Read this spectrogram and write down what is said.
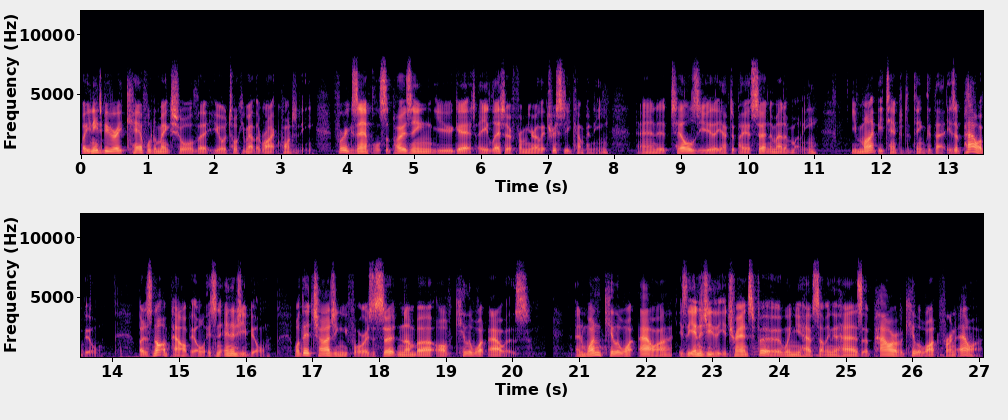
but you need to be very careful to make sure that you're talking about the right quantity. For example, supposing you get a letter from your electricity company and it tells you that you have to pay a certain amount of money, you might be tempted to think that that is a power bill. But it's not a power bill, it's an energy bill. What they're charging you for is a certain number of kilowatt hours. And one kilowatt hour is the energy that you transfer when you have something that has a power of a kilowatt for an hour.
